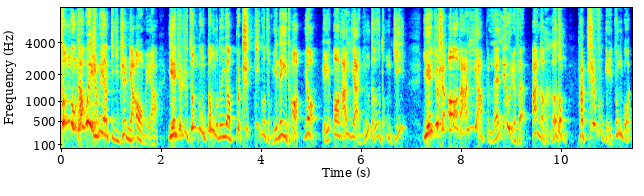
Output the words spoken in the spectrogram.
中共他为什么要抵制人家澳煤啊？也就是中共动不动要不吃帝国主义那一套，要给澳大利亚迎头痛击。也就是澳大利亚本来六月份按照合同，他支付给中国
